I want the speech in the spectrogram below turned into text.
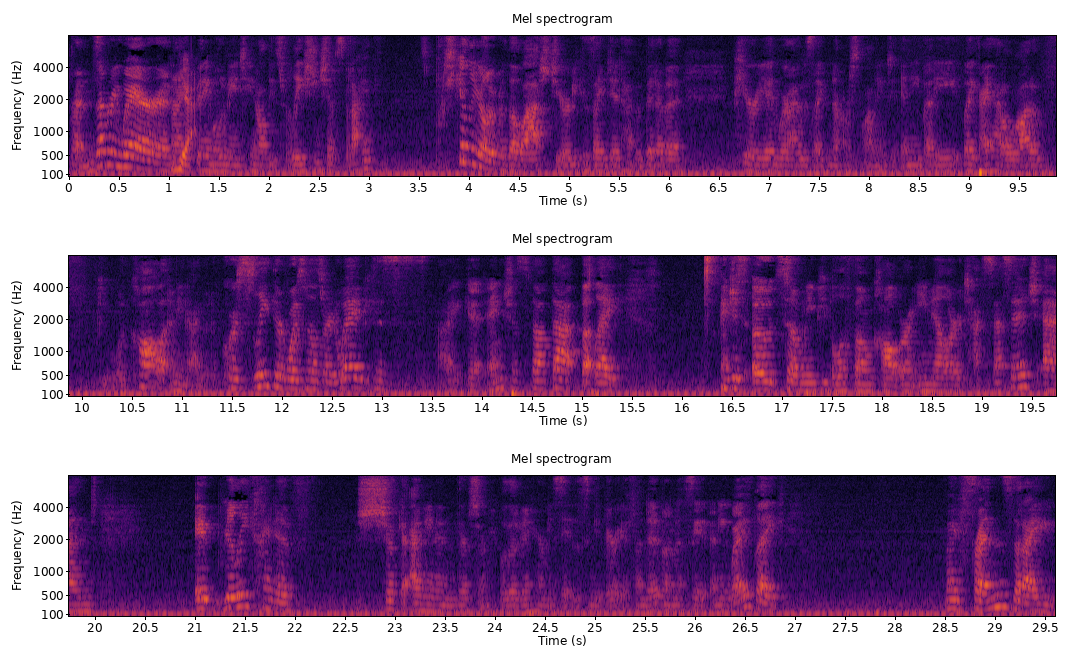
friends everywhere, and I've Yeah. been able to maintain all these relationships. But I, particularly over the last year, because I did have a bit of a period where I was like not responding to anybody. Like I had a lot of people would call. I mean, I would of course delete their voicemails right away because I get anxious about that. But like, I just owed so many people a phone call or an email or a text message, and it really kind of shook. I mean, and there's certain people that didn't hear me say this and get very offended, but I'm gonna say it anyway. Like, my friends that I,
